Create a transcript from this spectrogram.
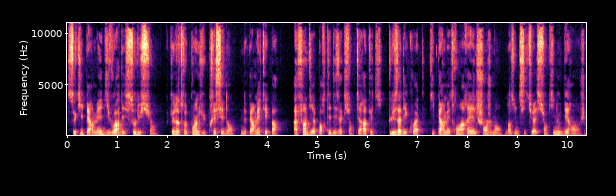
ce qui permet d'y voir des solutions que notre point de vue précédent ne permettait pas, afin d'y apporter des actions thérapeutiques plus adéquates qui permettront un réel changement dans une situation qui nous dérange.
